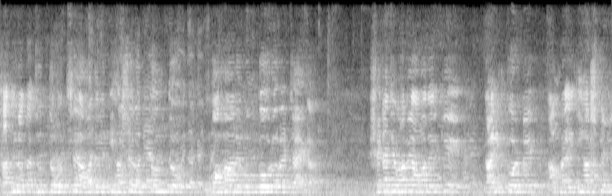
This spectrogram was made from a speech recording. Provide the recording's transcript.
স্বাধীনতা যুদ্ধ হচ্ছে আমাদের ইতিহাসের অত্যন্ত মহান এবং গৌরবের জায়গা। সেটা যেভাবে আমাদেরকে গাইড করবে, আমরা ইতিহাস থেকে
